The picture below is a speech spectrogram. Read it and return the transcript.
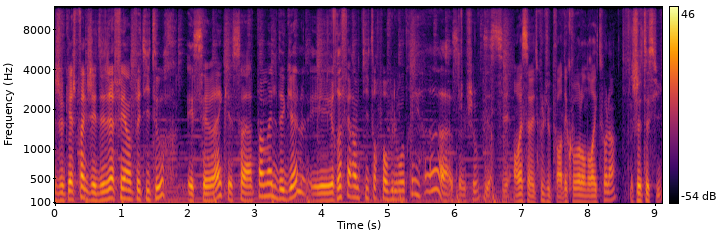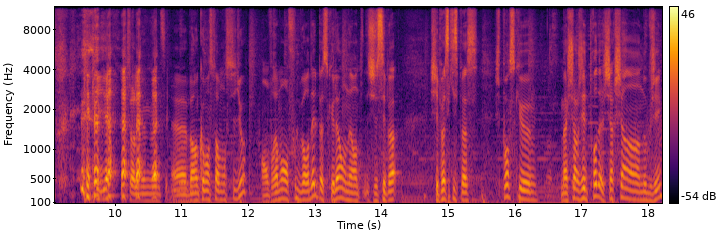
Je cache pas que j'ai déjà fait un petit tour et c'est vrai que ça a pas mal de gueule et refaire un petit tour pour vous le montrer, ah, ça me chauffe. En vrai ça va être cool, je vais pouvoir découvrir l'endroit avec toi là. Je te suis. sur les mêmes vannes. Euh, bah on commence par mon studio, en vraiment en full bordel parce que là on est en... Je sais pas, je sais pas ce qui se passe. Je pense que Ma chargée de prod, elle cherchait un objet.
